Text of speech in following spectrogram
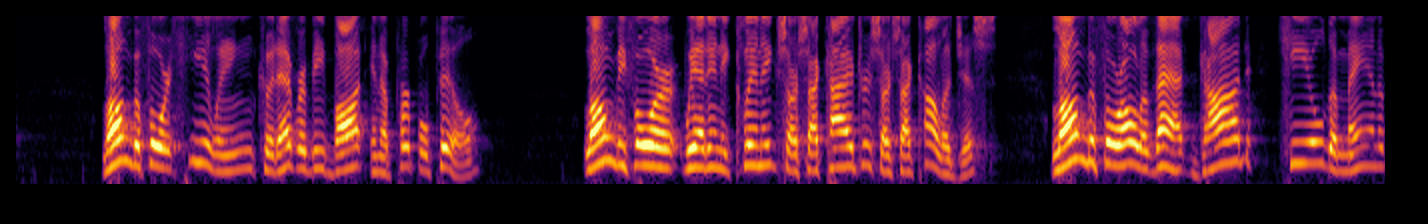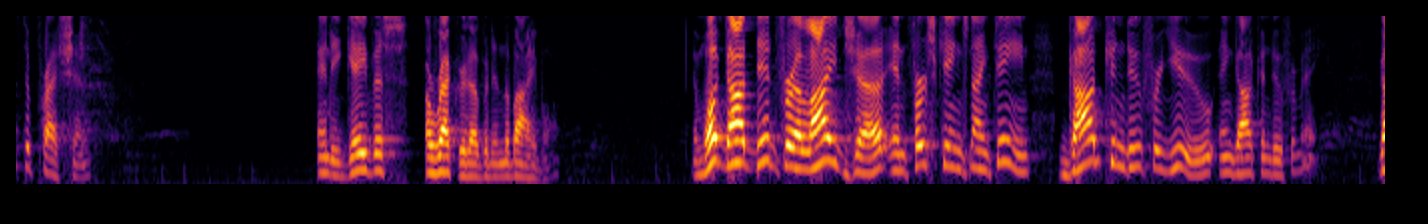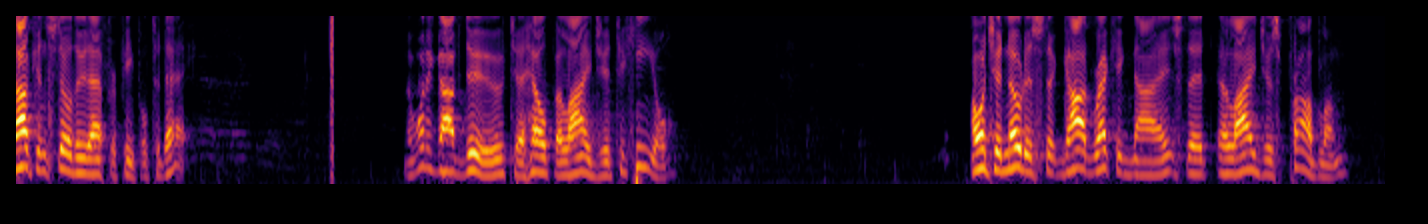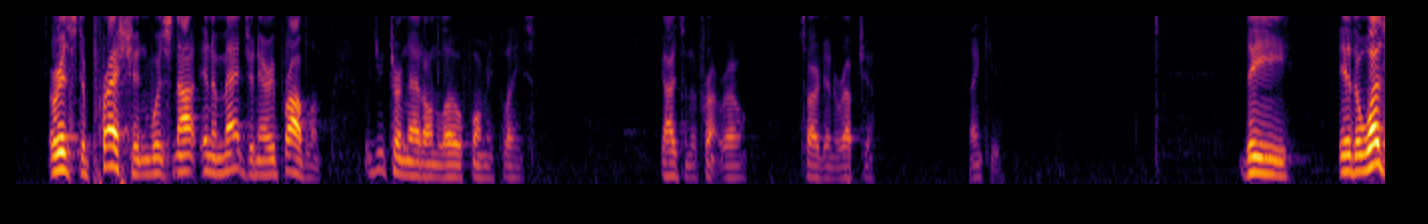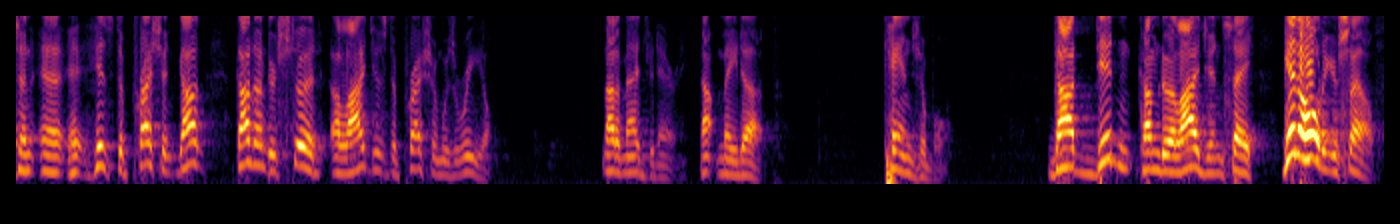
long before healing could ever be bought in a purple pill, long before we had any clinics or psychiatrists or psychologists, long before all of that, God healed a man of depression and He gave us a record of it in the Bible. And what God did for Elijah in 1 Kings 19, God can do for you and God can do for me. God can still do that for people today. Now, what did God do to help Elijah to heal? I want you to notice that God recognized that Elijah's problem or his depression was not an imaginary problem. Would you turn that on low for me, please? Guys in the front row, sorry to interrupt you. Thank you. The, it wasn't uh, his depression. God, God understood Elijah's depression was real, not imaginary, not made up, tangible. God didn't come to Elijah and say, Get a hold of yourself.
